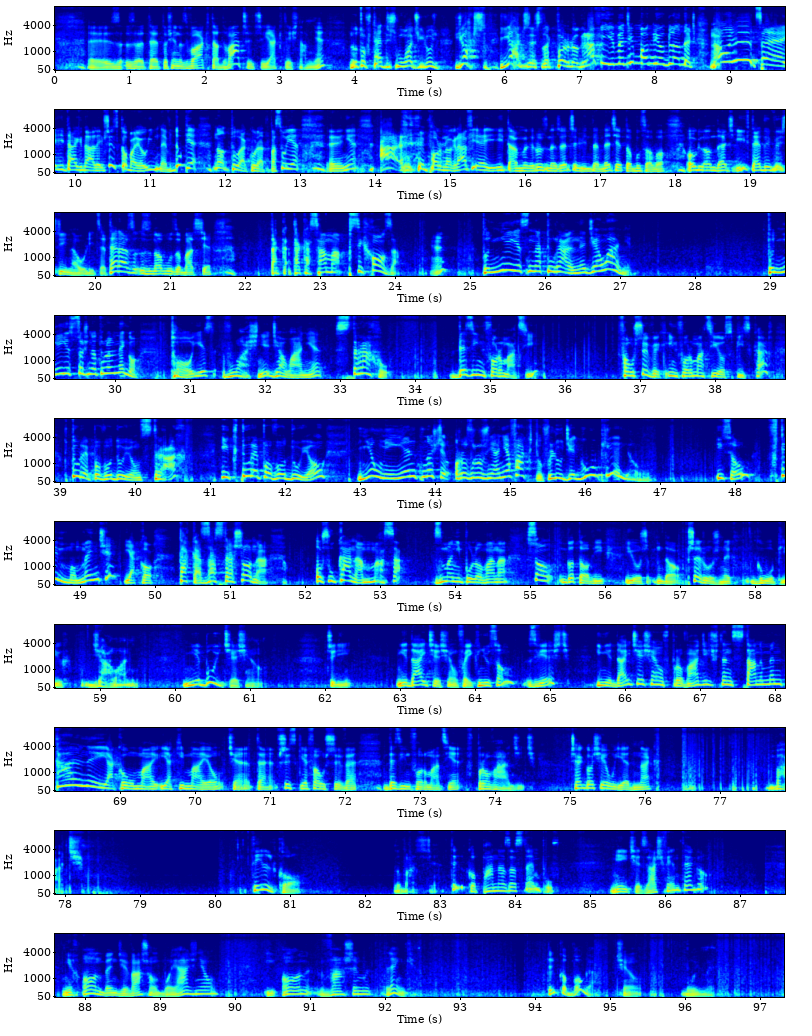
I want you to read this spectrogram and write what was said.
e, to się nazywa Akta 2, czy, czy jak tyś tam, nie? No to wtedyż młodzi ludzie, jak, jakżeż tak pornografii nie będziemy mogli oglądać? Na ulicę i tak dalej. Wszystko mają inne w dupie, no tu akurat pasuje, e, nie? A pornografię i tam różne rzeczy w internecie to musowo oglądać i wtedy wyszli na ulicę. Teraz znowu zobaczcie, taka, taka sama psychoza. Nie? To nie jest naturalne działanie. To nie jest coś naturalnego. To jest właśnie działanie strachu, dezinformacji, fałszywych informacji o spiskach, które powodują strach i które powodują nieumiejętność rozróżniania faktów. Ludzie głupieją i są w tym momencie, jako taka zastraszona, oszukana masa, zmanipulowana, są gotowi już do przeróżnych głupich działań. Nie bójcie się, czyli nie dajcie się fake newsom zwieść, I nie dajcie się wprowadzić w ten stan mentalny, ma, jaki mają cię te wszystkie fałszywe dezinformacje wprowadzić. Czego się jednak bać? Tylko, zobaczcie, tylko Pana zastępów miejcie za świętego, niech On będzie waszą bojaźnią i On waszym lękiem. Tylko Boga się bójmy,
